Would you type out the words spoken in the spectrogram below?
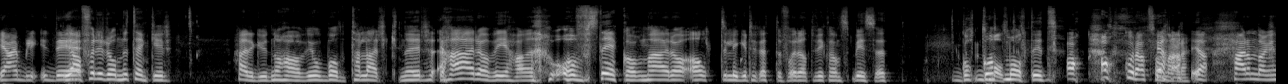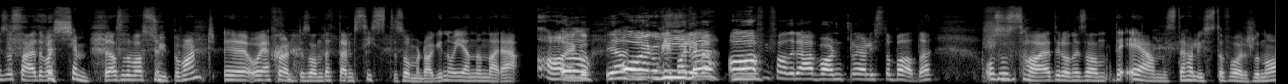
Jeg blir det, Ja, for Ronny tenker Herregud, nå har vi jo både tallerkener her, og vi har ov stekeovn her, og alt ligger til rette for at vi kan spise et godt, godt måltid. Ak akkurat sånn Ja, er det. ja. Her om dagen så sa jeg det var kjempe Altså det var supervarmt, eh, og jeg følte sånn Dette er den siste sommerdagen, og igjen den derre Å, jeg går, ja, å, jeg går glipp av livet. Å, fy fader, det er varmt, og jeg har lyst til å bade. Og så sa jeg til Ronny sånn Det eneste jeg har lyst til å foreslå nå,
